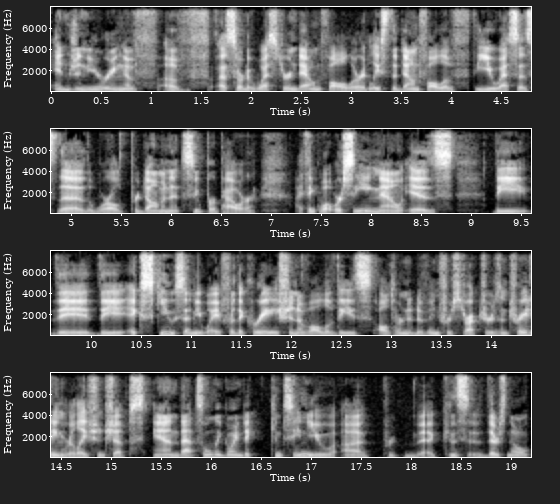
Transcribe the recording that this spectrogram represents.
engineering of, of a sort of Western downfall, or at least the downfall of the US as the, the world predominant superpower. I think what we're seeing now is the the the excuse anyway for the creation of all of these alternative infrastructures and trading relationships, and that's only going to continue. Uh, because there's no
